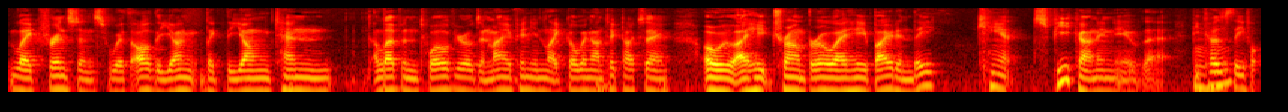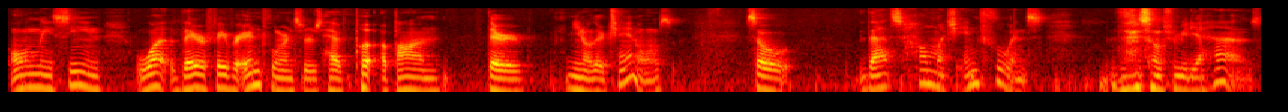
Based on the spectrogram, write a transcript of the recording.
like for instance with all the young like the young 10 11 12 year olds in my opinion like going on tiktok saying oh i hate trump or oh i hate biden they can't speak on any of that because Mhm. they've only seen what their favorite influencers have put upon their you know their channels so that's how much influence the social media has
